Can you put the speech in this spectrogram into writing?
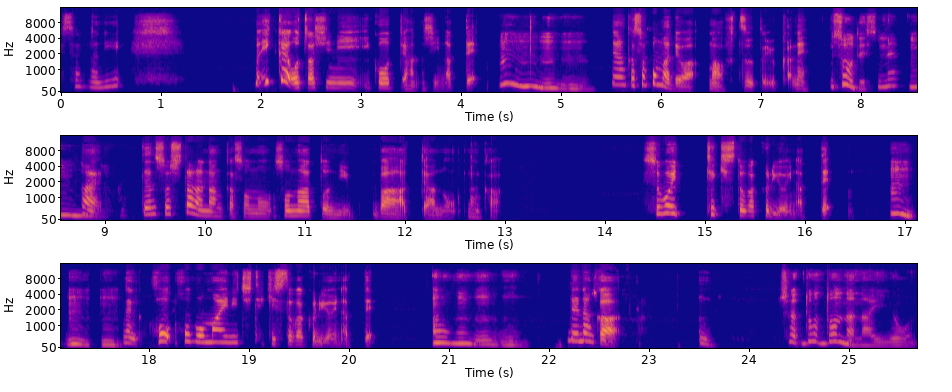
それ何、まあ、一回お茶しに行こうって話になってうんうんうんでなんかそこまではまあ普通というかね、うん。そうですね。うん、はい。でそしたらなんかそのその後にバーってあのなんかすごいテキストが来るようになってうんうんうん。なんかほほぼ毎日テキストが来るようになってうんうんうんうん。でなんかそれはどどんな内容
